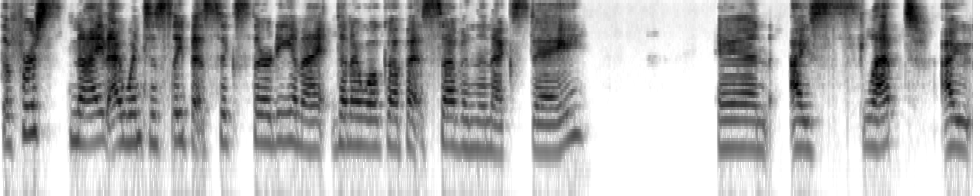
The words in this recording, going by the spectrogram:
The first night I went to sleep at 6:30, and I then I woke up at seven the next day, and I slept. I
